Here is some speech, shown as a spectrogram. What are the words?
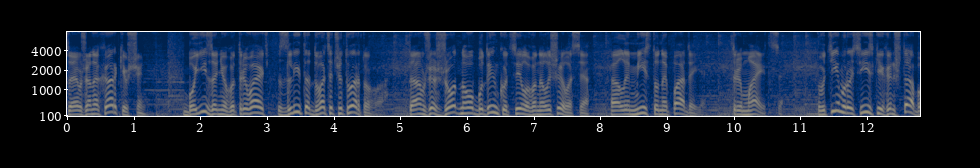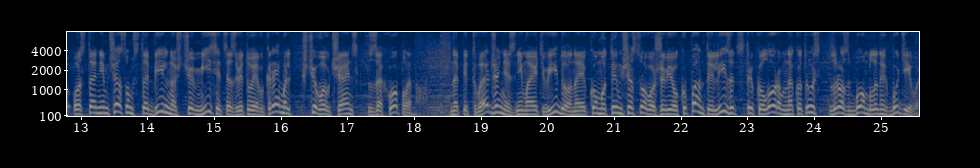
Це вже на Харківщині. Бої за нього тривають з літа 24-го. Там вже жодного будинку цілого не лишилося, але місто не падає, тримається. Втім, російський генштаб останнім часом стабільно щомісяця звітує в Кремль, що Вовчанськ захоплено. На підтвердження знімають відео, на якому тимчасово живі окупанти лізуть з триколором на котрусь з розбомблених будівель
